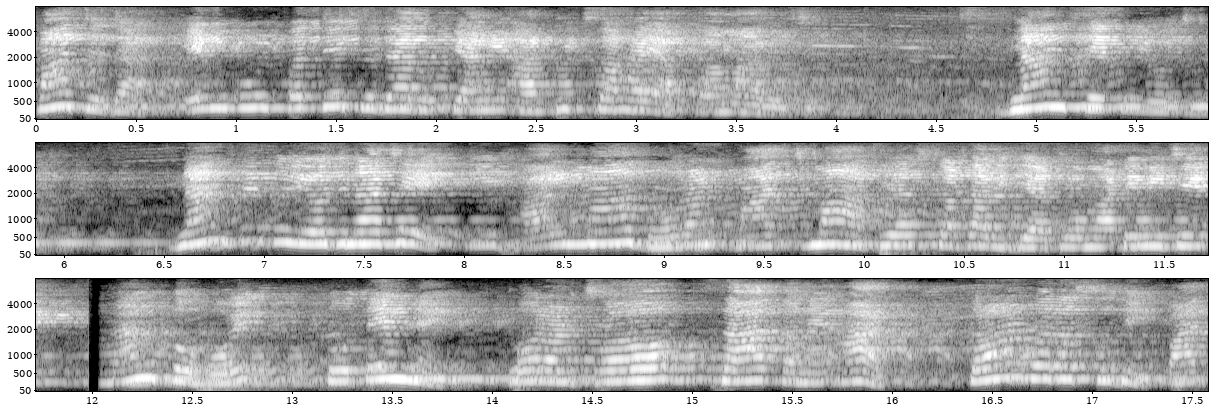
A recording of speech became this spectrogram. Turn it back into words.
પાંચ હજાર, એમ કુલ પચીસ હજાર રૂપિયાની આર્થિક સહાય આપવામાં આવે છે. જ્ઞાન સેતુ યોજના. જ્ઞાન સેતુ યોજના છે એ હાલમાં ધોરણ પાંચમાં અભ્યાસ કરતા વિદ્યાર્થીઓ માટેની છે. માંગતો હોય તો તેમને ધોરણ છ, સાત અને આઠ ત્રણ વર્ષ સુધી પાંચ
